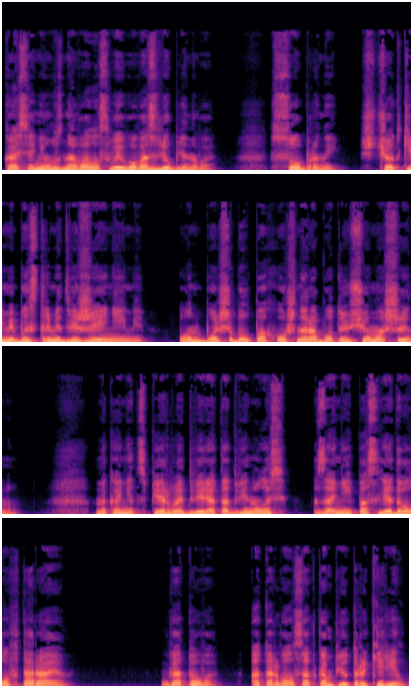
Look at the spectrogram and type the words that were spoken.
Кася не узнавала своего возлюбленного. Собранный, с четкими быстрыми движениями, он больше был похож на работающую машину. Наконец первая дверь отодвинулась, за ней последовала вторая. «Готово», — оторвался от компьютера Кирилл.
